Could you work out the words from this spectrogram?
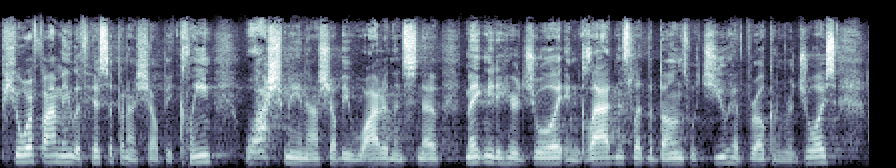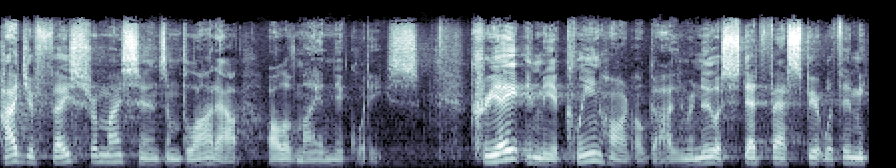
Purify me with hyssop, and I shall be clean. Wash me, and I shall be whiter than snow. Make me to hear joy and gladness. Let the bones which you have broken rejoice. Hide your face from my sins, and blot out all of my iniquities. Create in me a clean heart, O God, and renew a steadfast spirit within me.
